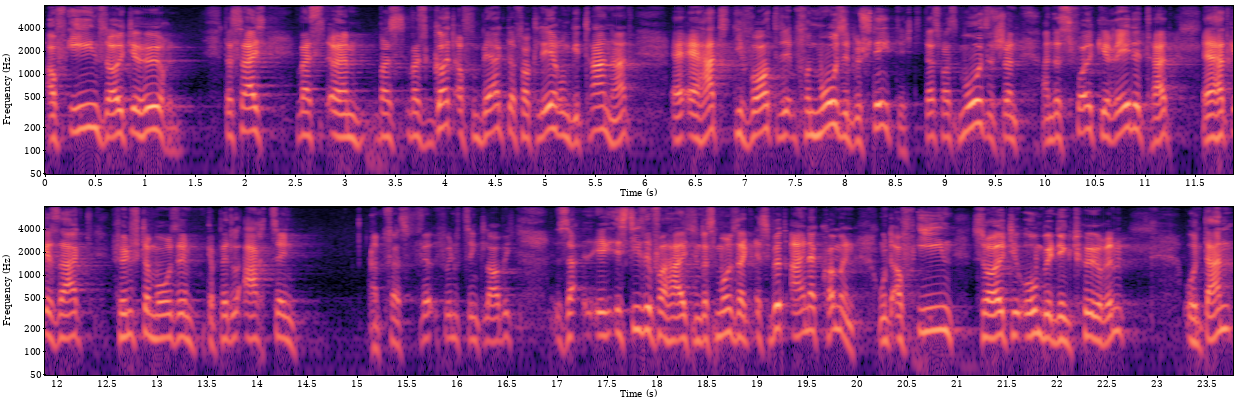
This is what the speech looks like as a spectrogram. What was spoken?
Auf ihn sollt ihr hören. Das heißt, was, ähm, was, was Gott auf dem Berg der Verklärung getan hat, er, er hat die Worte von Mose bestätigt. Das, was Mose schon an das Volk geredet hat, er hat gesagt, 5. Mose, Kapitel 18, ab Vers 15, glaube ich, ist diese Verheißung, dass Mose sagt, es wird einer kommen und auf ihn sollt ihr unbedingt hören. Und dann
